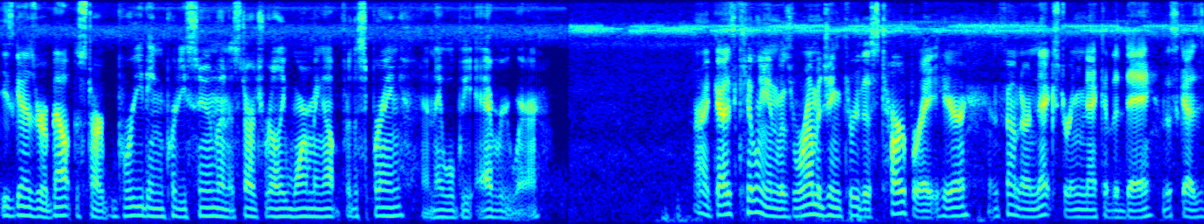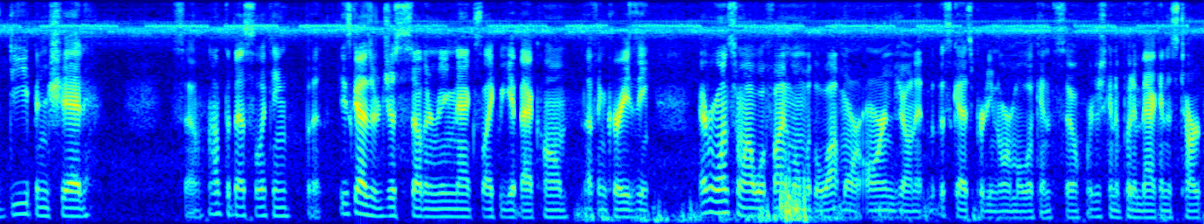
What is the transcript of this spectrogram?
These guys are about to start breeding pretty soon when it starts really warming up for the spring, and they will be everywhere. All right, guys, Killian was rummaging through this tarp right here and found our next ring neck of the day. This guy's deep in shed, so not the best looking, but these guys are just southern ring necks like we get back home. Nothing crazy. Every once in a while, we'll find one with a lot more orange on it, but this guy's pretty normal looking, so we're just gonna put him back in his tarp.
